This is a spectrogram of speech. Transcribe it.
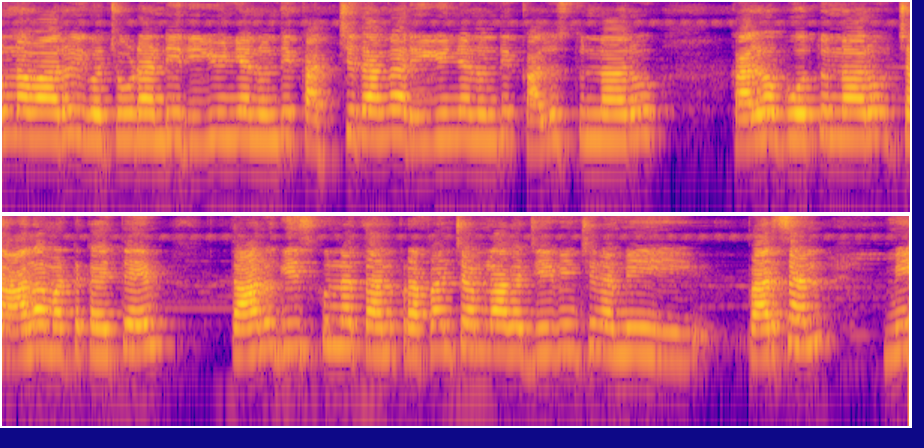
ఉన్నవారు ఇగో చూడండి రీయూనియన్ ఉంది ఖచ్చితంగా రీయూనియన్ ఉంది కలుస్తున్నారు కలవబోతున్నారు. చాలా మట్టుకైతే తాను గీసుకున్న తాను ప్రపంచంలాగా జీవించిన మీ పర్సన్ మీ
